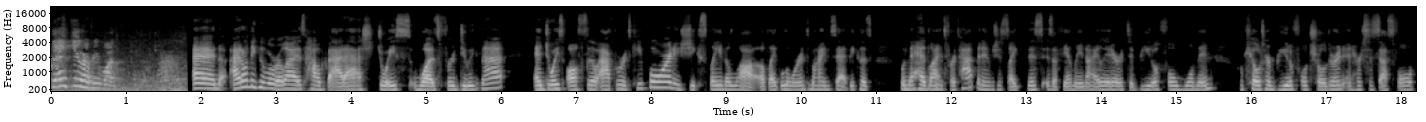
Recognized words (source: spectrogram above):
Thank you, everyone. And I don't think people realize how badass Joyce was for doing that. And Joyce also afterwards came forward and she explained a lot of like Lauren's mindset because when the headlines first happened, it was just like, this is a family annihilator. It's a beautiful woman who killed her beautiful children and her successful,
